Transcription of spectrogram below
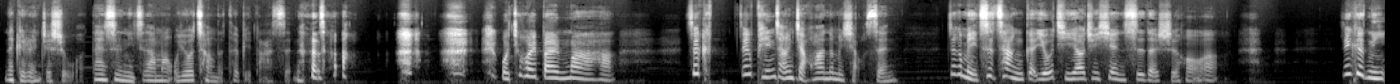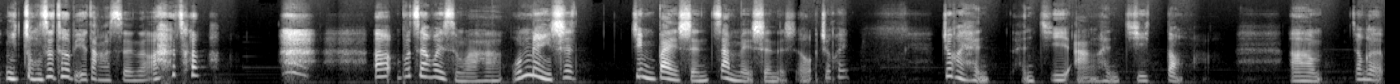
那个人就是我。但是你知道吗？我又唱的特别大声，我就会被骂哈。这个这个平常讲话那么小声。这个每次唱歌，尤其要去献诗的时候啊，那个你你总是特别大声啊，啊，不知道为什么哈，我每次敬拜神、赞美神的时候，就会就会很很激昂、很激动啊，啊这个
